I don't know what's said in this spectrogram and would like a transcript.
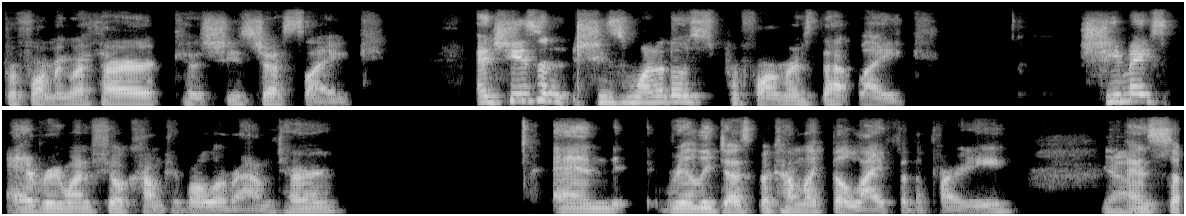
performing with her because she's just like and she's an, she's one of those performers that like she makes everyone feel comfortable around her and really does become like the life of the party. Yeah. and so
